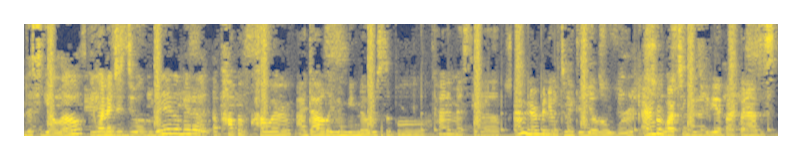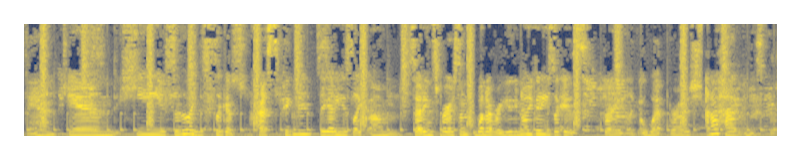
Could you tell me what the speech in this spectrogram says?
this yellow. You wanna just do a little bit of a pop of color. I doubt it'll even be noticeable. Kind of messed it up. I've never been able to make the yellow work. I remember watching his video back when I was a stan and he said like this is like a pressed pigment. So you gotta use like um setting spray, some whatever. You know you gotta use like a spray, like a wet brush. I don't have any spray.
